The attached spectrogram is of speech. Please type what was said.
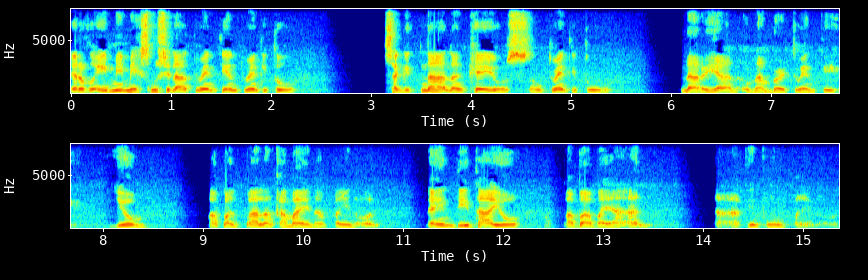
Pero kung i-mix mo sila, 20 and 22, sa gitna ng chaos ng 22, nariyan ang number 20, yung mapagpalang kamay ng Panginoon na hindi tayo pababayaan ng ating pong Panginoon.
